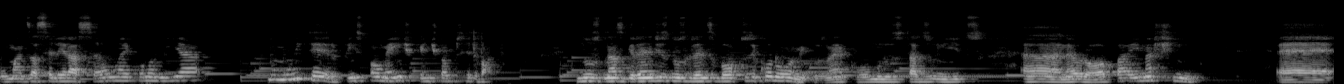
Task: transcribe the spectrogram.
uma desaceleração na economia no mundo inteiro, principalmente o que a gente vai observar nos, nas grandes, nos grandes blocos econômicos, né, como nos Estados Unidos, uh, na Europa e na China. É,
